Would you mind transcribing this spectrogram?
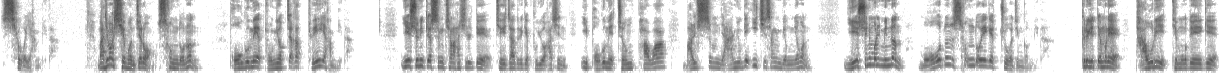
세워야 합니다. 마지막 세 번째로 성도는 복음의 동역자가 되어야 합니다. 예수님께 승천하실 때 제자들에게 부여하신 이 복음의 전파와 말씀 양육의 이 지상 명령은 예수님을 믿는 모든 성도에게 주어진 겁니다. 그렇기 때문에 바울이 디모데에게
